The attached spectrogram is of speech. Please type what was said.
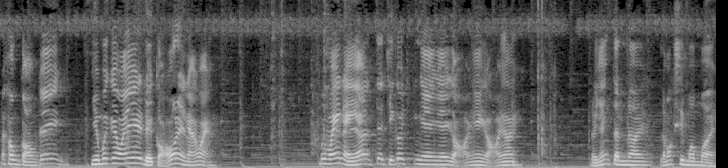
nó không còn cái như mấy cái máy đề cổ này nè các bạn. Mấy máy này á chỉ có nghe nghe gọi nghe gọi thôi. Rồi nhắn tin thôi là maximum rồi.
